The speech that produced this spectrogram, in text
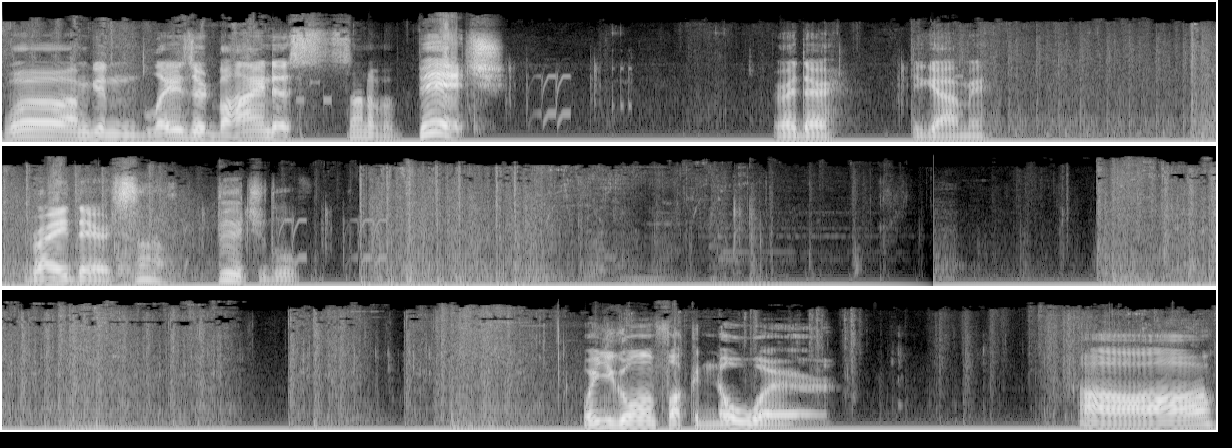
Whoa, I'm getting lasered behind us. Son of a bitch. Right there. He got me. Right there. Son of a bitch, you little. Where you going? Fucking nowhere. Aww.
